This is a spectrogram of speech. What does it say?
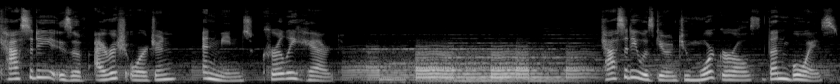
Cassidy is of Irish origin and means curly haired. Cassidy was given to more girls than boys.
